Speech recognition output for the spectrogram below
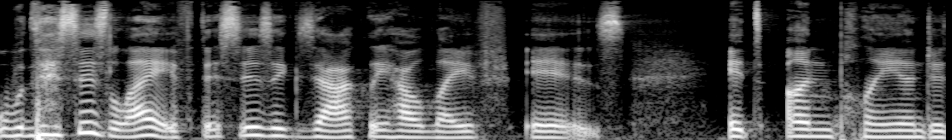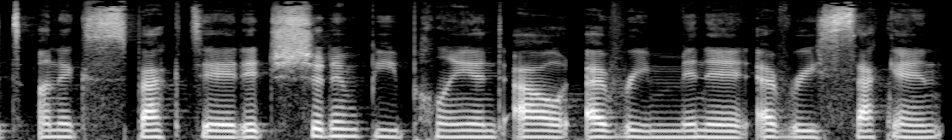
this is life. This is exactly how life is it's unplanned, it's unexpected, it shouldn't be planned out every minute, every second.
